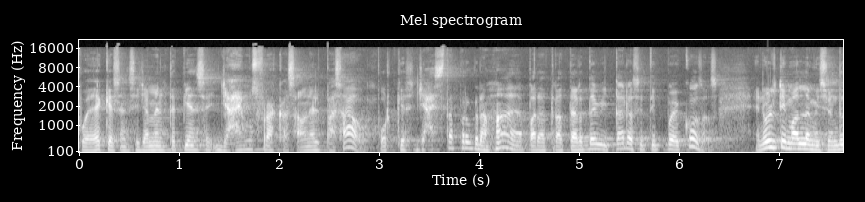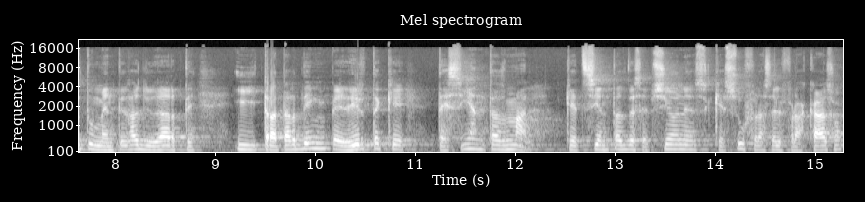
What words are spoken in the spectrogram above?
puede que sencillamente piense, ya hemos fracasado en el pasado, porque ya está programada para tratar de evitar ese tipo de cosas. En últimas, la misión de tu mente es ayudarte y tratar de impedirte que te sientas mal, que sientas decepciones, que sufras el fracaso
